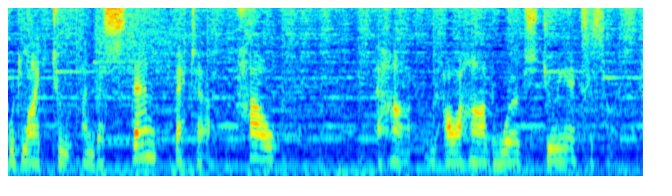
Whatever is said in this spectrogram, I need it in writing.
would like to understand better how heart, our heart works during exercise.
